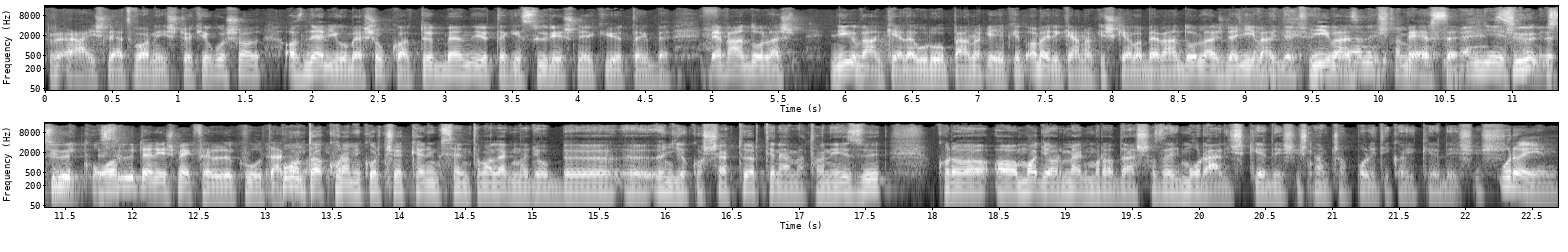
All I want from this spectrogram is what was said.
rá is lehet varni is tök jogosan, az nem jó, mert sokkal többen jöttek és szűrés nélkül jöttek be. Bevándorlás nyilván kell Európának, egyébként Amerikának is kell a bevándorlás, de nyilván, mindegy, nyilván és persze, mennyi, és szűr, szűr, szűrten és megfelelő kvóták. Pont akkor, amikor csökkenünk, szerintem a legnagyobb öngyilkosság történelmet, ha nézzük, akkor a, a magyar megmaradás az egy morális kérdés, és nem csak politikai kérdés is. Uraim,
